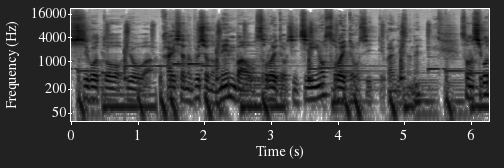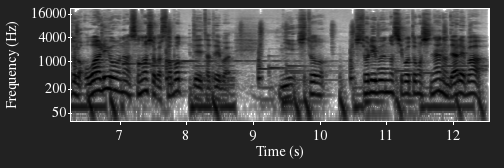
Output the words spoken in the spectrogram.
仕事要は会社の部署のメンバーを揃えてほしい人員を揃えてほしいっていう感じですよね。その仕事が終わるようなその人がサボって例えばに 1, 1人分の仕事もしないのであれば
